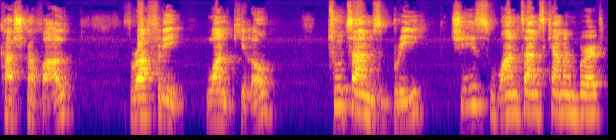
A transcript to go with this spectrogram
kashkaval, roughly one kilo, two times brie cheese, one times camembert,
